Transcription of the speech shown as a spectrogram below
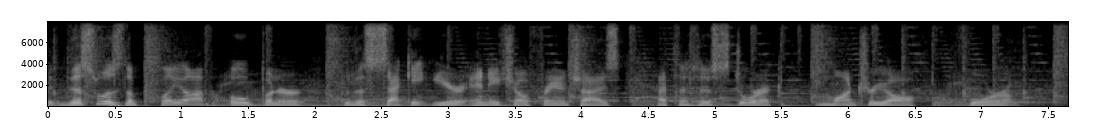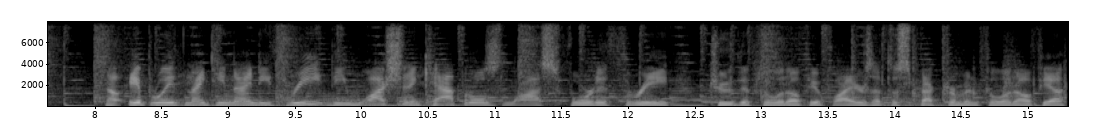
This was the playoff opener for the second year NHL franchise at the historic Montreal Forum. Now, April 8th, 1993, the Washington Capitals lost 4 3 to the Philadelphia Flyers at the Spectrum in Philadelphia.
